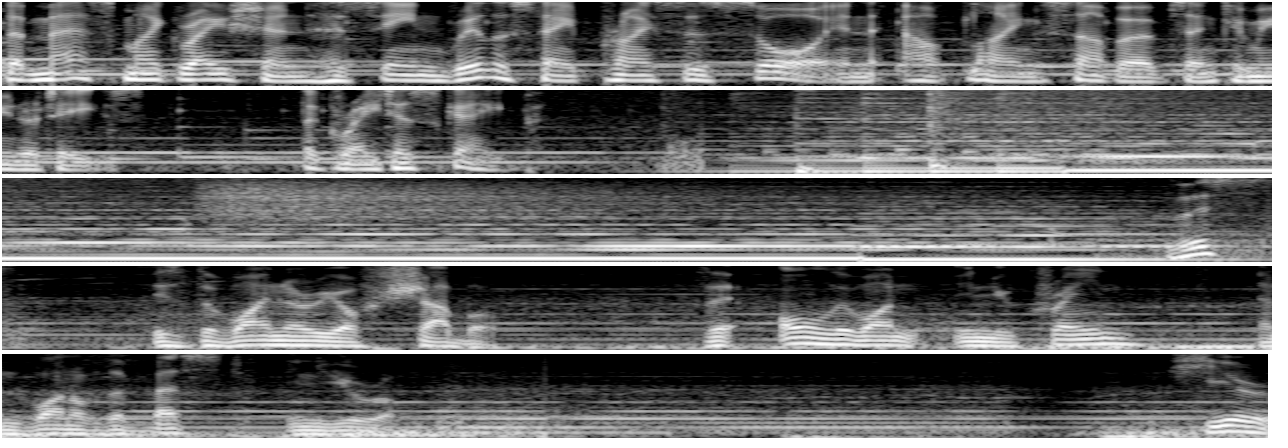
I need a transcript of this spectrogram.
The mass migration has seen real estate prices soar in outlying suburbs and communities. The Great Escape. This is the winery of Shabo, the only one in Ukraine and one of the best in Europe. Here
